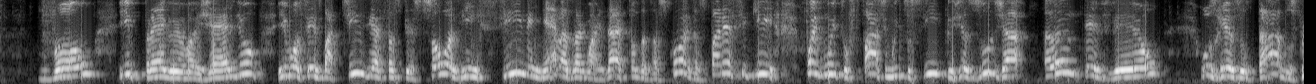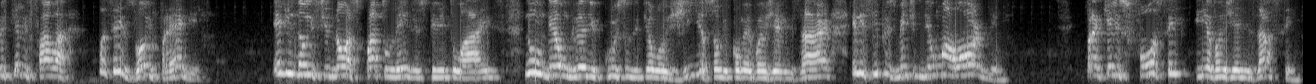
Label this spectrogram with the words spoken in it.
vão e preguem o evangelho e vocês batizem essas pessoas e ensinem elas a guardar todas as coisas. Parece que foi muito fácil, muito simples. Jesus já anteveu os resultados, por isso que ele fala: vocês vão e preguem. Ele não ensinou as quatro leis espirituais, não deu um grande curso de teologia sobre como evangelizar, ele simplesmente deu uma ordem para que eles fossem e evangelizassem.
